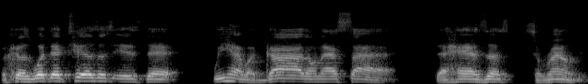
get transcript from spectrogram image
Because what that tells us is that we have a God on our side that has us surrounded.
